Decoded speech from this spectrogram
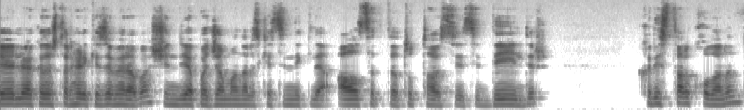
Değerli arkadaşlar herkese merhaba. Şimdi yapacağım analiz kesinlikle al sat da tut tavsiyesi değildir. Kristal kolanın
